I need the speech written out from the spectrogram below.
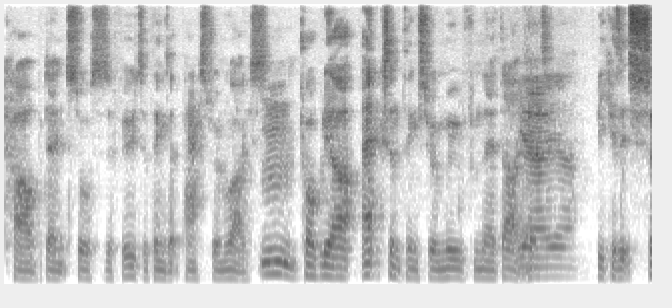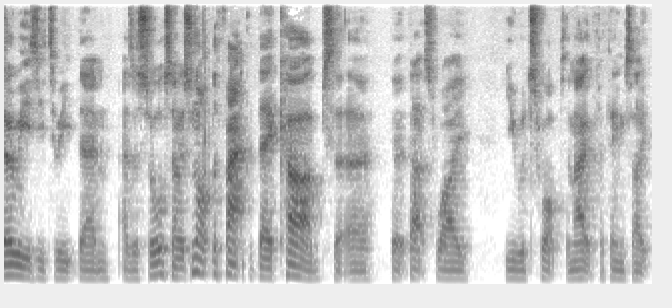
carb dense sources of food, so things like pasta and rice. mm. Probably are excellent things to remove from their diet yeah, yeah. because it's so easy to eat them as a source. Now, it's not the fact that they're carbs that are that that's why you would swap them out for things like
